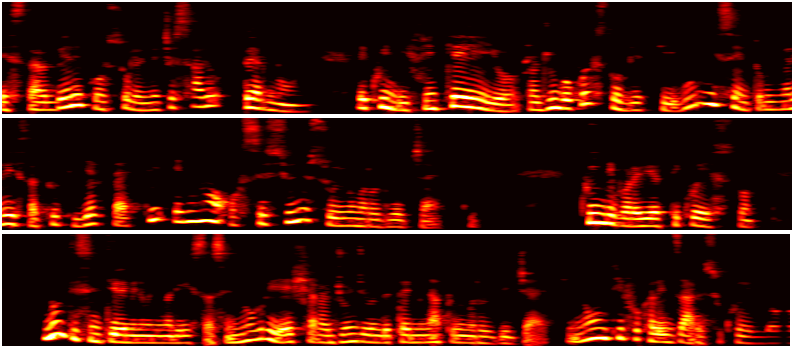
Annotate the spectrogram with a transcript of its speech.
è star bene con solo il necessario per noi. E quindi finché io raggiungo questo obiettivo mi sento minimalista a tutti gli effetti e non ho ossessione sul numero di oggetti. Quindi vorrei dirti questo, non ti sentire meno minimalista se non riesci a raggiungere un determinato numero di oggetti, non ti focalizzare su quello,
